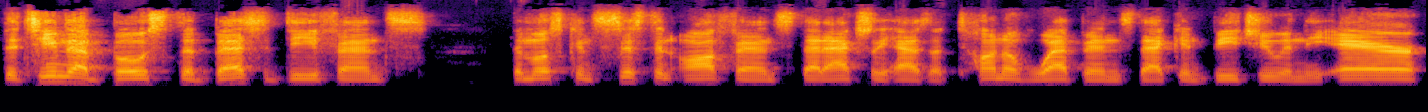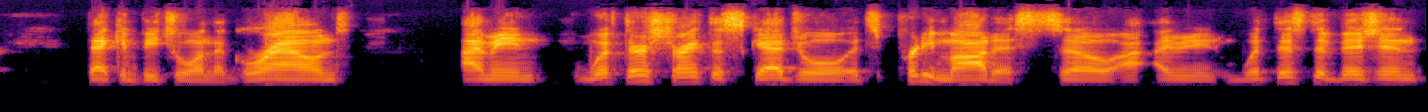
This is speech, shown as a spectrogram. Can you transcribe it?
the team that boasts the best defense, the most consistent offense that actually has a ton of weapons that can beat you in the air, that can beat you on the ground. I mean, with their strength of schedule, it's pretty modest. So, I mean, with this division,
